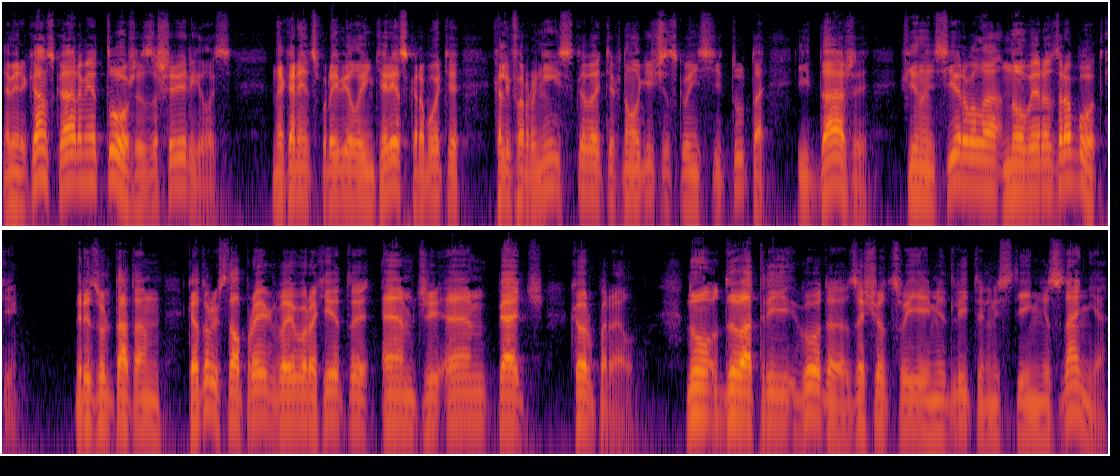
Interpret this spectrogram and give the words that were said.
американская армия тоже зашевелилась, наконец проявила интерес к работе Калифорнийского технологического института и даже финансировала новые разработки, результатом которых стал проект боевой ракеты MGM-5 Corporal но два-три года за счет своей медлительности и незнания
